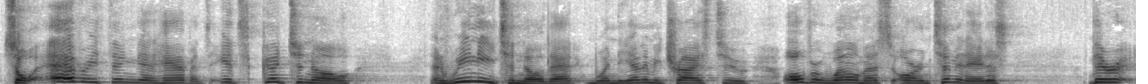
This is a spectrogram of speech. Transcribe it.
So, everything that happens, it's good to know, and we need to know that when the enemy tries to overwhelm us or intimidate us, there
